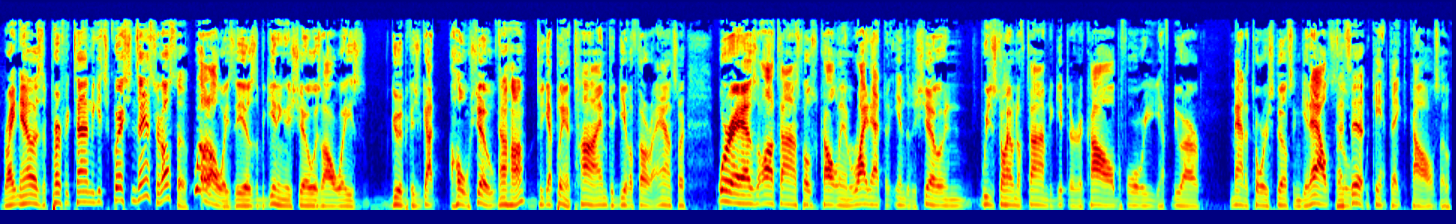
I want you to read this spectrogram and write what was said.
Right now is the perfect time to get your questions answered, also. Well, it always is. The beginning of the show is always good because you got a whole show. Uh huh. So you got plenty of time to give a thorough answer. Whereas a lot of times folks call in right at the end of the show and we just don't have enough time to get there to call before we have to do our mandatory stuffs and get out. So That's it. we can't take the call. So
